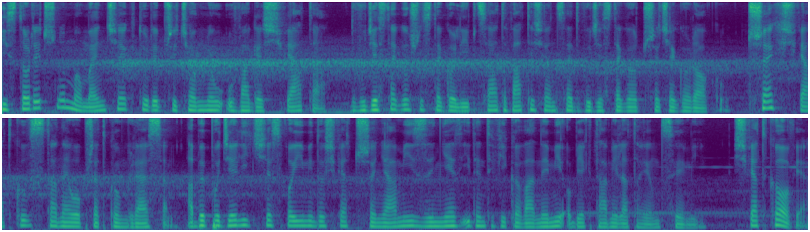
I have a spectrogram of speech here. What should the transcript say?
Historycznym momencie, który przyciągnął uwagę świata, 26 lipca 2023 roku, trzech świadków stanęło przed kongresem, aby podzielić się swoimi doświadczeniami z niezidentyfikowanymi obiektami latającymi. Świadkowie,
